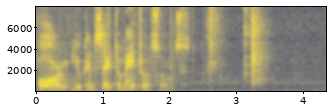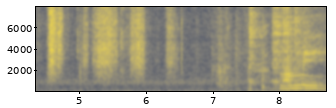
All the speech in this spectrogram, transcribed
Or you can say tomato sauce. Mommy.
